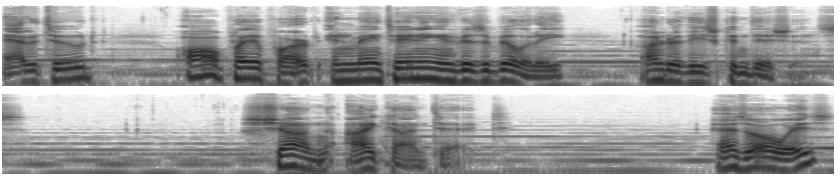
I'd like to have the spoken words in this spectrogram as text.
attitude all play a part in maintaining invisibility under these conditions. Shun eye contact. As always,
